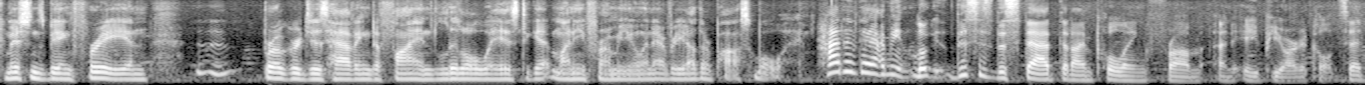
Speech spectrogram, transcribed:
commissions being free and brokerages having to find little ways to get money from you in every other possible way. How do they? I mean, look, this is the stat that I'm pulling from an AP article. It said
